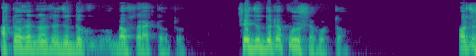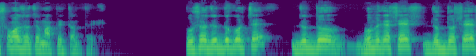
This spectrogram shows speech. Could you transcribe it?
আত্মরক্ষার জন্য যুদ্ধ ব্যবস্থা রাখতে হতো। সেই যুদ্ধটা পুরুষরা করতো। অথচ সমাজ হচ্ছে মাতৃতান্ত্রিক। পুরুষরা যুদ্ধ করছে যুদ্ধ ভূমিকা শেষ যুদ্ধ শেষ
